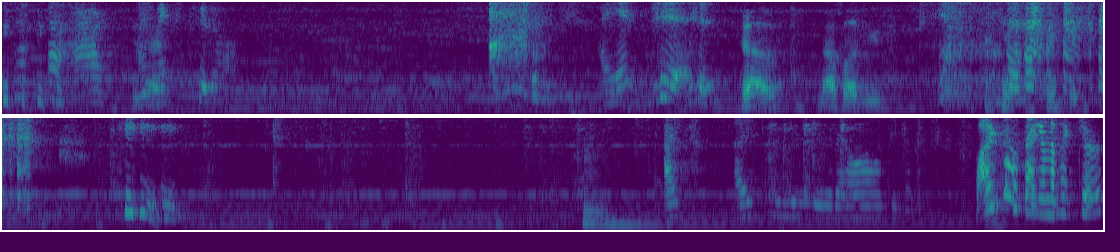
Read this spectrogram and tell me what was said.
I mixed it up. I hit this. Uh oh. Mouth love you. Hmm. I I didn't it all together. Why still taking a picture?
